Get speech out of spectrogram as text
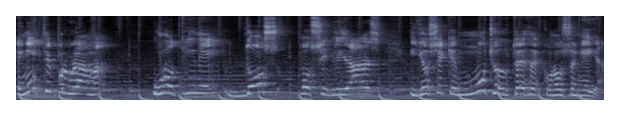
En este programa uno tiene dos posibilidades y yo sé que muchos de ustedes desconocen ella.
